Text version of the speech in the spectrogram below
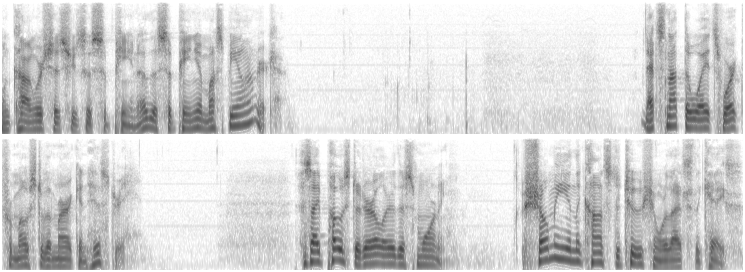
When Congress issues a subpoena, the subpoena must be honored. That's not the way it's worked for most of American history. As I posted earlier this morning, Show me in the Constitution where that's the case.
